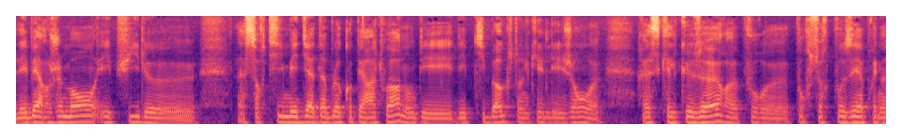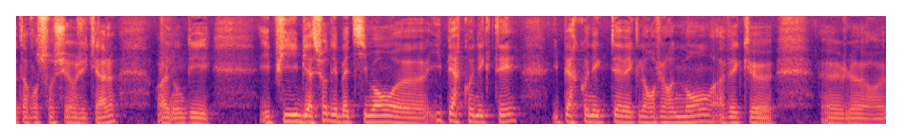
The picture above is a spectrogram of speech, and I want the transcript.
l'hébergement et puis le, la sortie immédiate d'un bloc opératoire, donc des, des, petits box dans lesquels les gens restent quelques heures pour pour se reposer après une intervention chirurgicale. Voilà, donc des et puis, bien sûr, des bâtiments euh, hyper connectés, hyper connectés avec leur environnement, avec euh, leur, euh,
